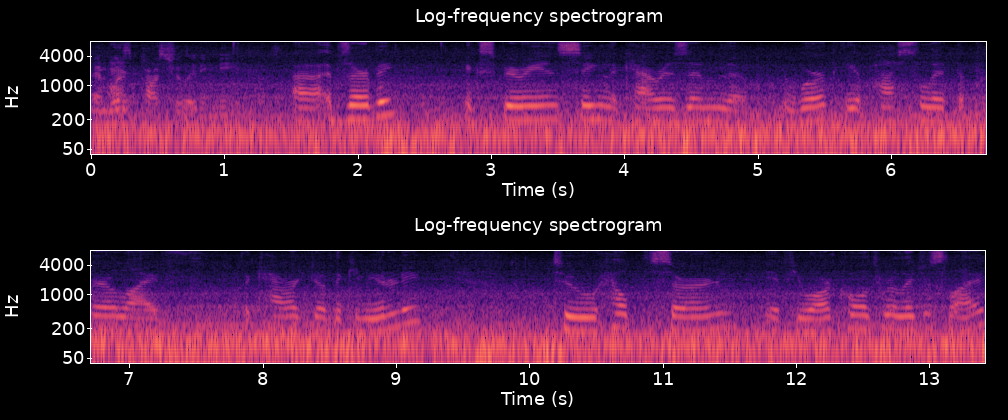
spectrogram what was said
And what does postulating mean? Uh, observing, experiencing the charism, the, the work, the apostolate, the prayer life, the character of the community to help discern if you are called to religious life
